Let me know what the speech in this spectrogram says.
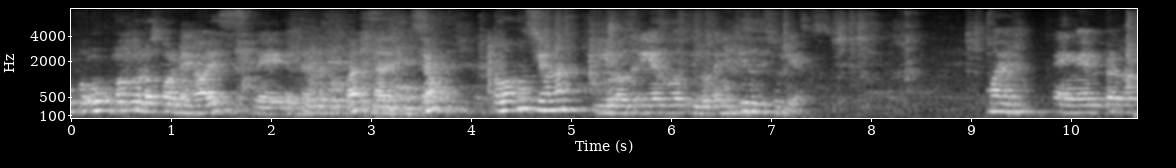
un, poco los pormenores del de, de Drupal, la definición, cómo funciona y los riesgos y los beneficios y sus riesgos. Bueno, en el, perdón,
